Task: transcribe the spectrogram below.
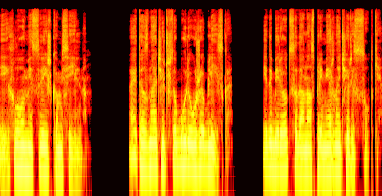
Их ломит слишком сильно. А это значит, что буря уже близко и доберется до нас примерно через сутки.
